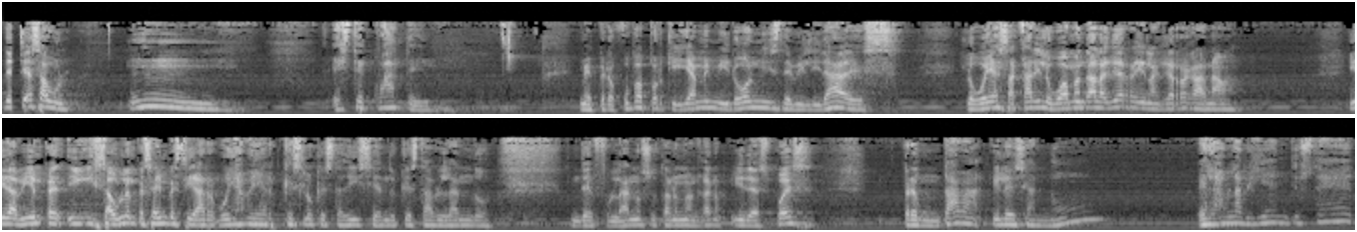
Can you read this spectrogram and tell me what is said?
decía, Saúl, mm, este cuate me preocupa porque ya me miró en mis debilidades. Lo voy a sacar y lo voy a mandar a la guerra y en la guerra ganaba. Y Saúl empezó a investigar, voy a ver qué es lo que está diciendo y qué está hablando de fulano, sutano, mangano. Y después preguntaba y le decía, no, él habla bien de usted.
